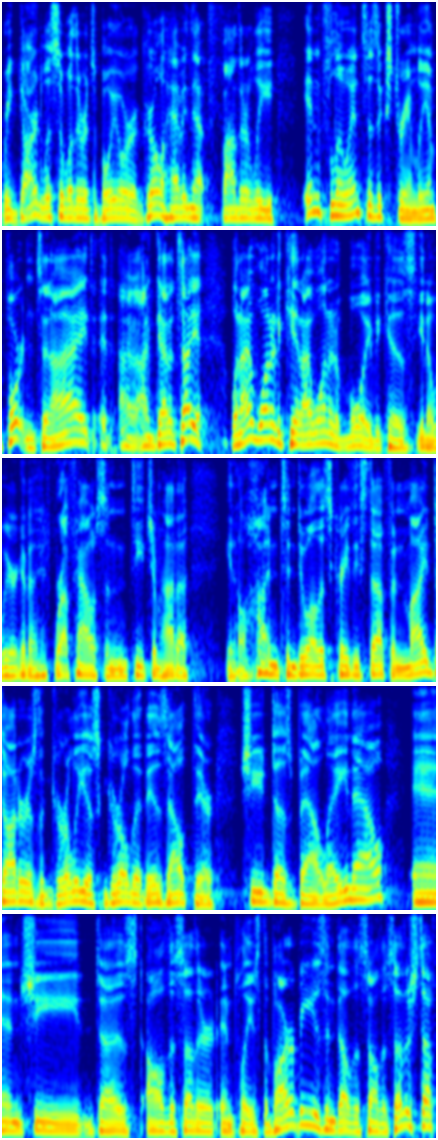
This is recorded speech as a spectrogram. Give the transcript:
regardless of whether it's a boy or a girl, having that fatherly influence is extremely important. And I, I I've got to tell you, when I wanted a kid, I wanted a boy because you know we were going to roughhouse and teach him how to you know hunt and do all this crazy stuff. And my daughter is the girliest girl that is out there. She does ballet now, and she does all this other and plays the Barbies and does this all this other stuff.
